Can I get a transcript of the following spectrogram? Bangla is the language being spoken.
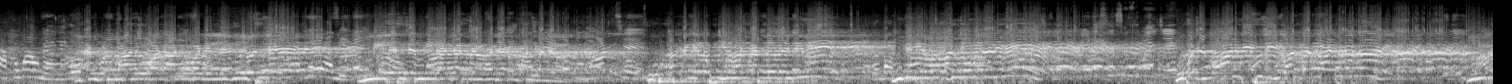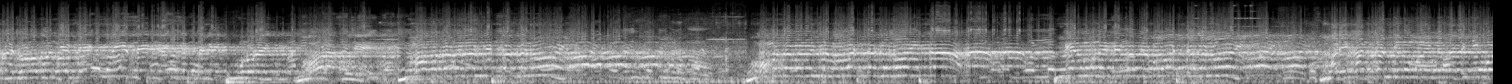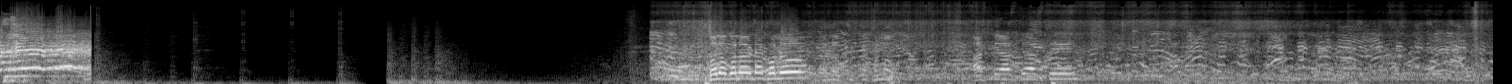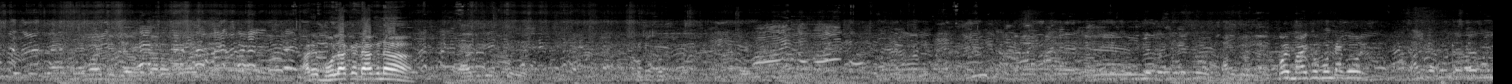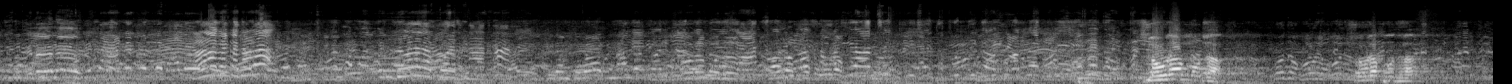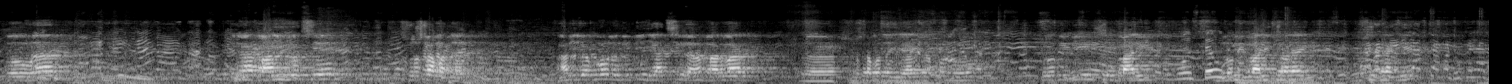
ঠাকুমাও নেয় এখন পাঁচ খোলো খোলো এটা খোলো। আস্তে আস্তে আস্তে। আরে ভোলাকে ডাক না। কই মাইক্রোফোনটা কই? দাঁড়া বেটা দাঁড়া। দাঁড়া পরে সৌরভ মোদক সৌরভ মোদক তো ওনার এনার বাড়ি হচ্ছে শোষাপাতায়। আমি যখন ওদিক দিয়ে যাচ্ছিলাম বারবার শোষাপাতায় যাই যখন প্রতিদিন সেই বাড়ি নদীর বাড়ি ছড়াই বসে থাকে।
